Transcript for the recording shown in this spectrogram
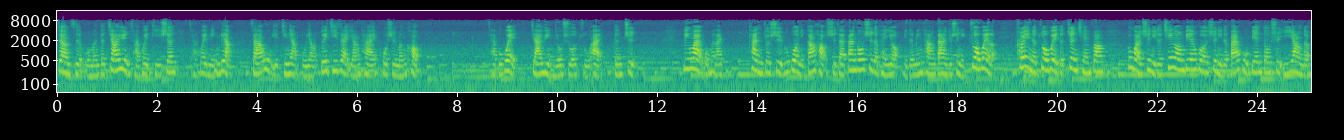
这样子我们的家运才会提升，才会明亮。杂物也尽量不要堆积在阳台或是门口，才不会家运有所阻碍跟滞。另外，我们来看，就是如果你刚好是在办公室的朋友，你的明堂当然就是你座位了。所以你的座位的正前方，不管是你的青龙边或者是你的白虎边，都是一样的。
